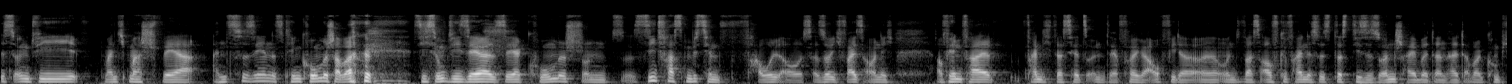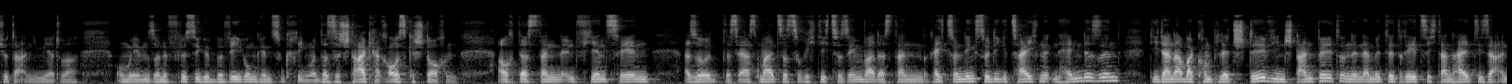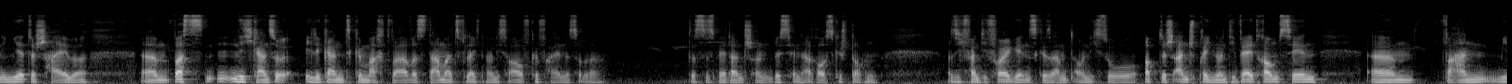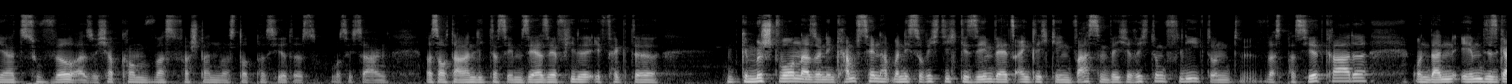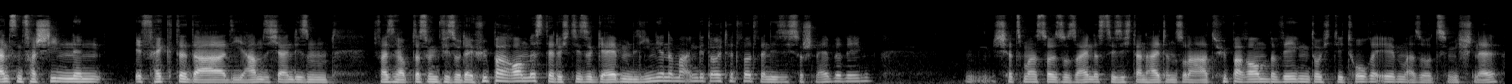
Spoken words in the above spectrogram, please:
ist irgendwie manchmal schwer anzusehen. Das klingt komisch, aber sie ist irgendwie sehr, sehr komisch und sieht fast ein bisschen faul aus. Also ich weiß auch nicht. Auf jeden Fall fand ich das jetzt in der Folge auch wieder. Äh, und was aufgefallen ist, ist, dass diese Sonnenscheibe dann halt aber computeranimiert war, um eben so eine flüssige Bewegung hinzukriegen. Und das ist stark herausgestochen. Auch dass dann in vielen Szenen, also das erste Mal, als das so richtig zu sehen war, dass dann rechts und links so die gezeichneten Hände sind, die dann aber komplett still wie ein Standbild und in der Mitte dreht sich dann halt diese animierte Scheibe. Ähm, was nicht ganz so elegant gemacht war, was damals vielleicht noch nicht so aufgefallen ist, aber das ist mir dann schon ein bisschen herausgestochen. Also ich fand die Folge insgesamt auch nicht so optisch ansprechend und die Weltraumszenen ähm, waren mir zu wirr. Also ich habe kaum was verstanden, was dort passiert ist, muss ich sagen. Was auch daran liegt, dass eben sehr, sehr viele Effekte gemischt wurden. Also in den Kampfszenen hat man nicht so richtig gesehen, wer jetzt eigentlich gegen was, in welche Richtung fliegt und was passiert gerade. Und dann eben diese ganzen verschiedenen Effekte da, die haben sich ja in diesem, ich weiß nicht, ob das irgendwie so der Hyperraum ist, der durch diese gelben Linien immer angedeutet wird, wenn die sich so schnell bewegen ich schätze mal, es soll so sein, dass die sich dann halt in so einer Art Hyperraum bewegen durch die Tore eben, also ziemlich schnell.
